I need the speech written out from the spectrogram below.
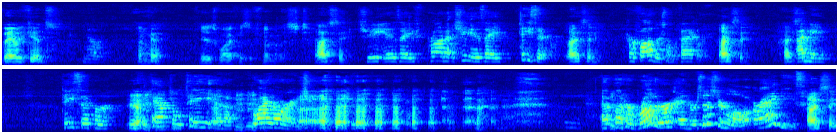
They have any kids? No, Okay. his wife is a feminist. I see. she is a product. She is a tea sipper. I see. Her father's on the faculty. I see. I see. I mean, tea sipper with Yeah. a capital T and a bright orange. Uh, but her brother and her sister-in-law are Aggies. I see.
